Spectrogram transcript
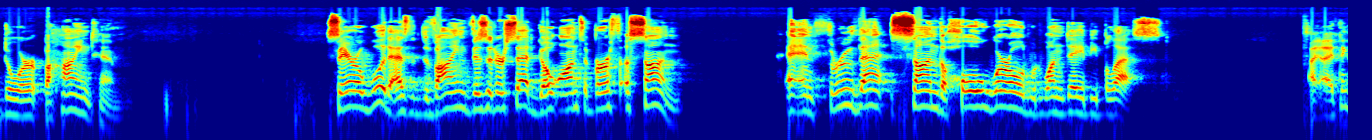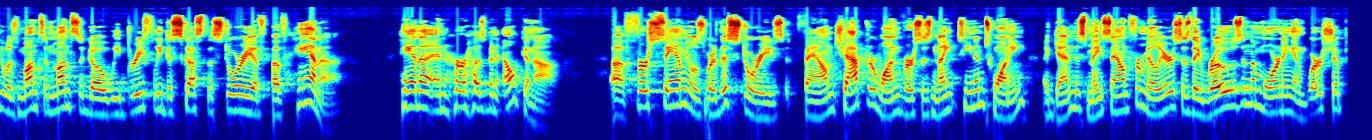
door behind him. Sarah would, as the divine visitor said, go on to birth a son. And through that son, the whole world would one day be blessed. I, I think it was months and months ago, we briefly discussed the story of, of Hannah. Hannah and her husband Elkanah. Uh, 1 Samuel is where this story is found, chapter 1, verses 19 and 20. Again, this may sound familiar. It says, They rose in the morning and worshiped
